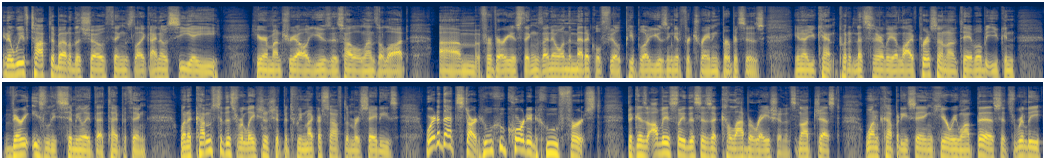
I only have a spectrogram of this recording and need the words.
You know, we've talked about on the show things like I know CAE here in Montreal uses HoloLens a lot um, for various things. I know in the medical field, people are using it for training purposes. You know, you can't put necessarily a live person on a table, but you can very easily simulate that type of thing. When it comes to this relationship between Microsoft and Mercedes, where did that start? Who who courted who first? Because obviously this is a collaboration. It's not just one company saying, "Here we want this." It's really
